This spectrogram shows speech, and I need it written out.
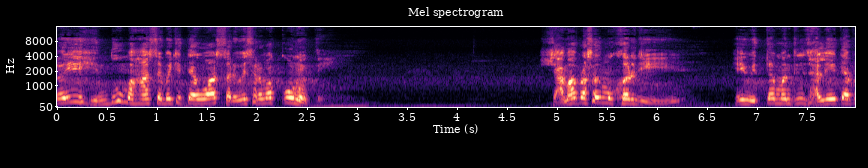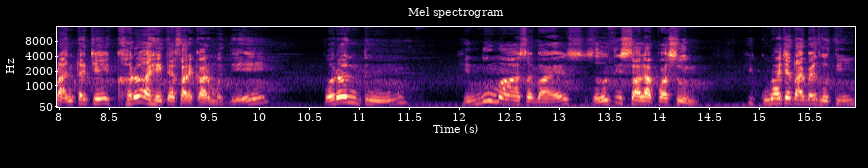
तरी हिंदू महासभेचे तेव्हा सर्वेसर्वा कोण होते? श्यामाप्रसाद मुखर्जी हे वित्तमंत्री झाले त्या प्रांताचे खरं आहे त्या सरकारमध्ये परंतु हिंदू महासभा सदोतीस सालापासून. ही कुणाच्या ताब्यात होती?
